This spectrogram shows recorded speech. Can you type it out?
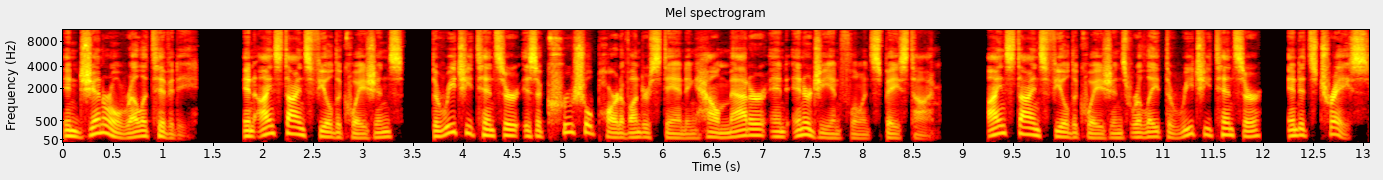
In general relativity, in Einstein's field equations, the Ricci tensor is a crucial part of understanding how matter and energy influence spacetime. Einstein's field equations relate the Ricci tensor and its trace,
